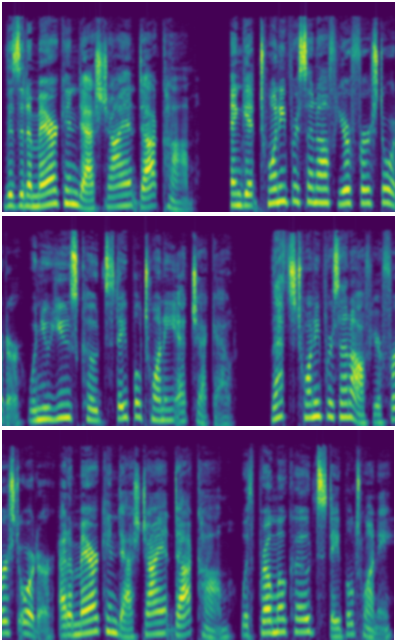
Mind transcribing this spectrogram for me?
visit American Giant.com and get 20% off your first order when you use code STAPLE20 at checkout. That's 20% off your first order at American Giant.com with promo code STAPLE20.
